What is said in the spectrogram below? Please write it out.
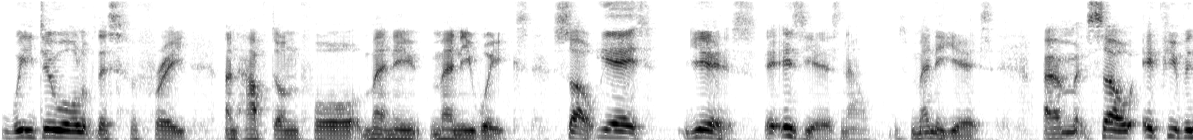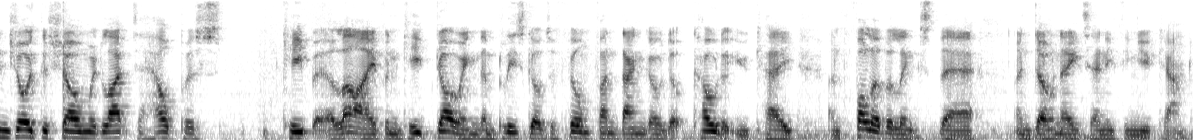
we do all of this for free and have done for many, many weeks. So, Years. Years. It is years now. It's many years. Um, so if you've enjoyed the show and would like to help us keep it alive and keep going, then please go to filmfandango.co.uk and follow the links there and donate anything you can.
